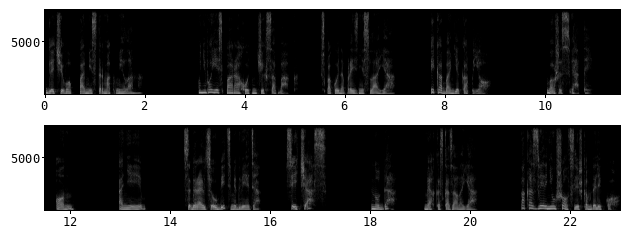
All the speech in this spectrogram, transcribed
«Для чего по мистер Макмиллан?» «У него есть пара охотничьих собак», — спокойно произнесла я. «И кабанье копье». «Боже святый! Он... Они собираются убить медведя. Сейчас. Ну да, мягко сказала я. Пока зверь не ушел слишком далеко.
